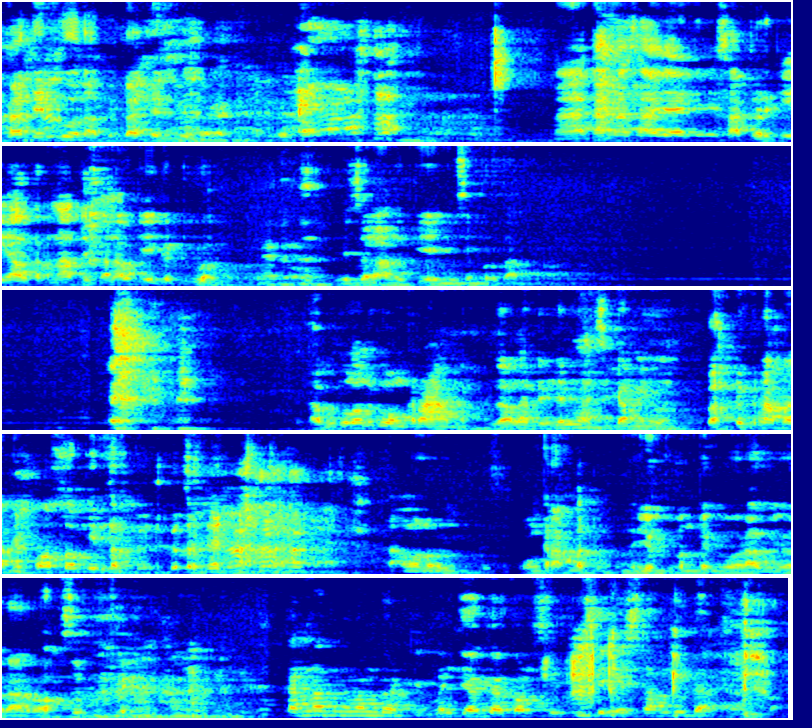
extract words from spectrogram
Batin gue tapi batin gue Nah karena saya ini sadar kiai alternatif karena udah kedua. Bisa nggak kiai musim pertama. Tapi kalau ini uang keramat, lah dia ngaji kami lah. Bahkan kenapa di poso pinter? Tak ngono uang keramat itu penting, penting orang orang roh. Karena memang tadi menjaga konstitusi Islam tidak gampang.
